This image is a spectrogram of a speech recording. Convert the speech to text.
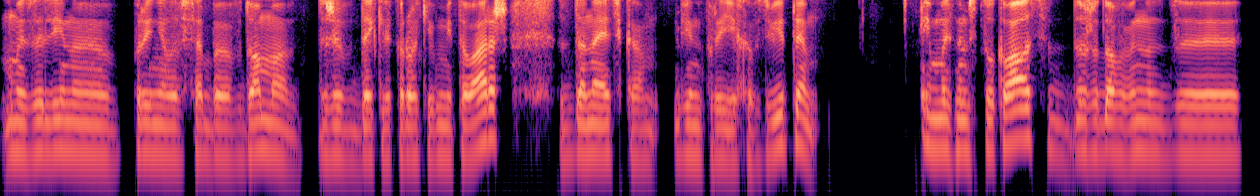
Ми з Аліною прийняли в себе вдома. Жив декілька років мій товариш з Донецька. Він приїхав звідти. І ми з ним спілкувалися дуже довго. Він е,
